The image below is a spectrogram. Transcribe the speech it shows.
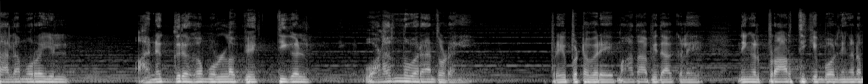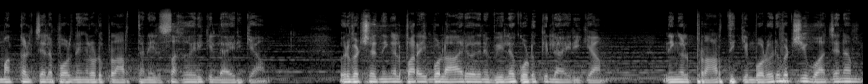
തലമുറയിൽ അനുഗ്രഹമുള്ള വ്യക്തികൾ വളർന്നു വരാൻ തുടങ്ങി. പ്രിയപ്പെട്ടവരെ മാതാപിതാക്കളെ നിങ്ങൾ പ്രാർത്ഥിക്കുമ്പോൾ നിങ്ങളുടെ മക്കൾ ചിലപ്പോൾ നിങ്ങളോട് പ്രാർത്ഥനയിൽ സഹകരിക്കില്ലായിരിക്കാം. ഒരുപക്ഷെ നിങ്ങൾ പറയുമ്പോൾ ആരും അതിന് വില കൊടുക്കില്ലായിരിക്കാം. നിങ്ങൾ പ്രാർത്ഥിക്കുമ്പോൾ ഒരുപക്ഷെ ഈ വചനം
